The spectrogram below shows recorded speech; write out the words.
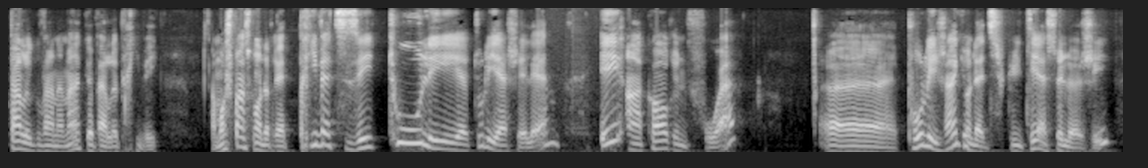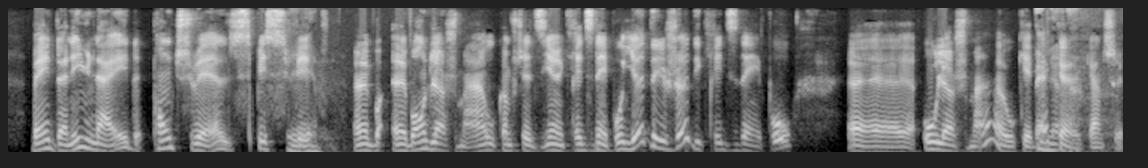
par le gouvernement que par le privé. moi, je pense qu'on devrait privatiser tous les, tous les HLM et encore une fois, euh, pour les gens qui ont de la difficulté à se loger, ben, donner une aide ponctuelle, spécifique, un, bon de logement ou, comme je te dis, un crédit d'impôt. Il y a déjà des crédits d'impôt euh, au logement au Québec euh, quand tu,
